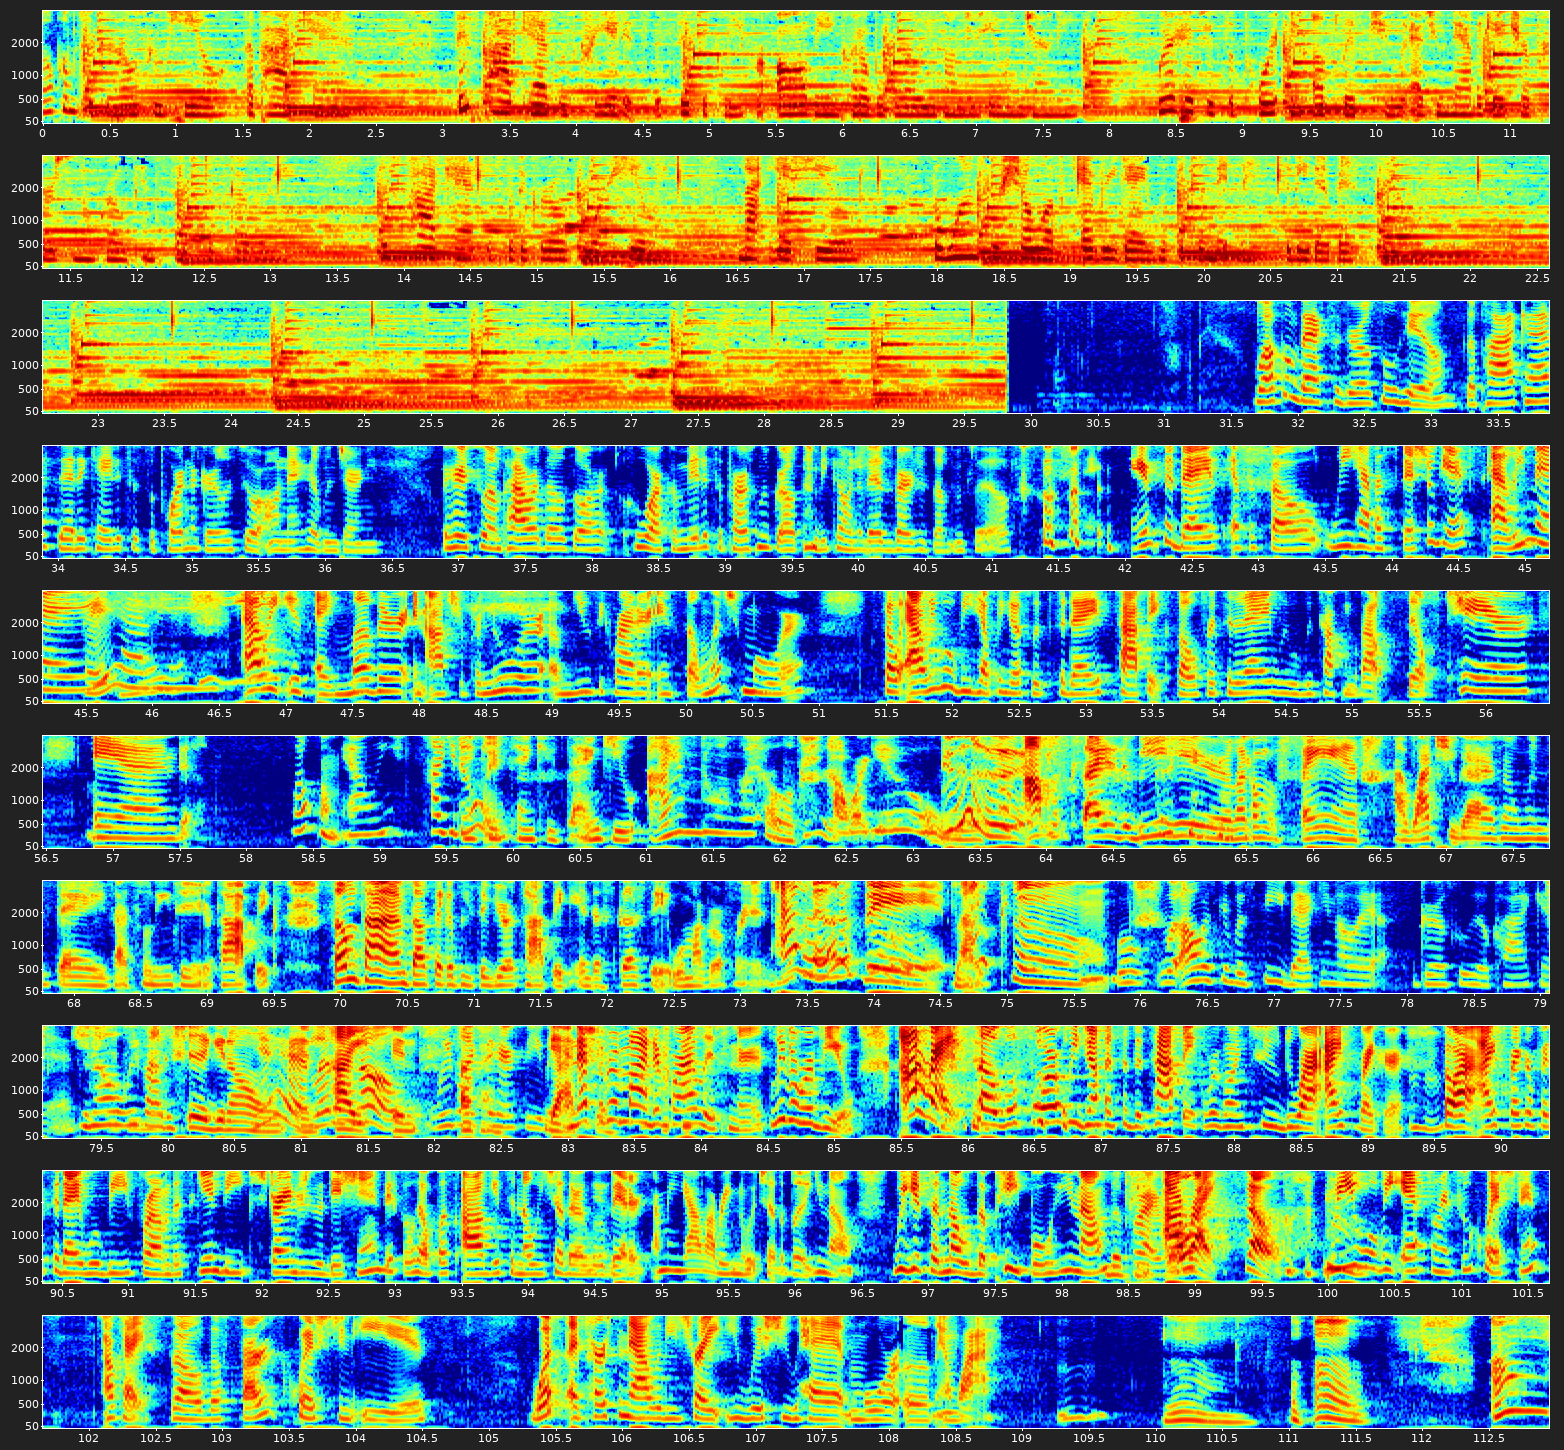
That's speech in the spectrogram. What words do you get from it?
Welcome to Girls Who Heal, the podcast. This podcast was created specifically for all the incredible girlies on their healing journey. We're here to support and uplift you as you navigate your personal growth and self discovery. This podcast is for the girls who are healing, not yet healed, the ones who show up every day with the commitment to be their best selves. Welcome back to Girls Who Heal, the podcast dedicated to supporting the girlies who are on their healing journeys. We're here to empower those who are, who are committed to personal growth and becoming the best versions of themselves. In today's episode, we have a special guest, Alli Mays. Hey, Alli. Alli is a mother, an entrepreneur, a music writer, and so much more. So, Alli will be helping us with today's topic. So, for today, we will be talking about self care. And welcome, Alli. How you Thank doing? you, thank you, thank you. I am doing well. How are you? Good. I'm excited to be here. Like I'm a fan. I watch you guys on Wednesdays. I tune into your topics. Sometimes I'll take a piece of your topic and discuss it with my girlfriend. I Okay, love that's that. Like- awesome. well, will always give us feedback, you know, at Girls Who Heal podcast. You know, we probably should get on. Yeah, and let type us know. And, We'd like okay. to hear feedback. Yeah. And that's a reminder for our listeners. Leave a review. All right. So before we jump into the topic, we're going to do our icebreaker. Mhm. So our icebreaker for today will be from the Skin Deep Strangers Edition. This will help us all get to know each other a little better. I mean, y'all already know each other, but you know, we get to know the people, you know. The people. All right. So we will be answering two questions. Okay. So the first question is What's a personality trait you wish you had more of and why? Mm. um,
